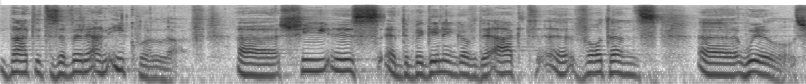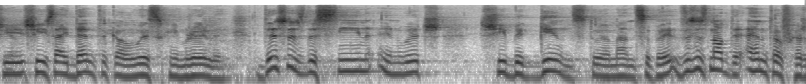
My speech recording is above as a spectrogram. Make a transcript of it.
but it is a very unequal love. Uh, she is at the beginning of the act uh, Wotan's uh, will. She, yeah. She's identical with him, really. This is the scene in which she begins to emancipate. This is not the end of her,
